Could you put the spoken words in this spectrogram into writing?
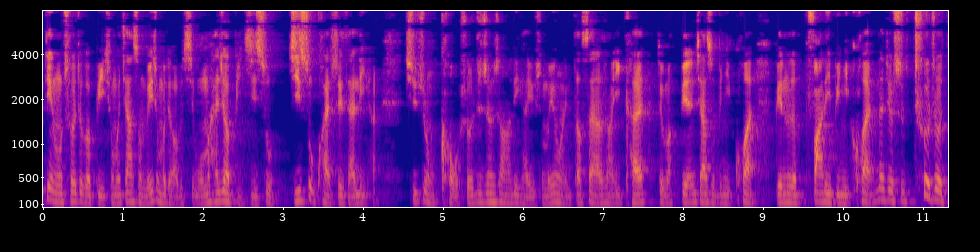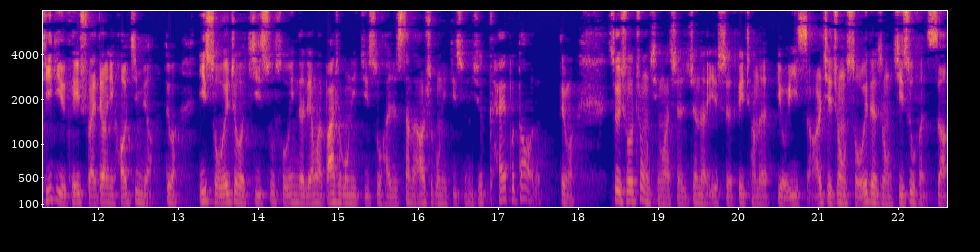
电动车这个比什么加速没什么了不起，我们还是要比极速，极速快谁才厉害？其实这种口舌之争上的厉害有什么用啊？你到赛道上一开，对吗？别人加速比你快，别人的发力比你快，那就是彻彻底底可以甩掉你好几秒，对吧？你所谓这个极速，所谓的两百八十公里极速还是三百二十公里极速，你是开不到的，对吗？所以说这种情况其实真的也是非常的有意思，而且这种所谓的这种极速粉丝啊，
